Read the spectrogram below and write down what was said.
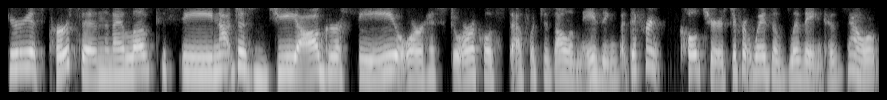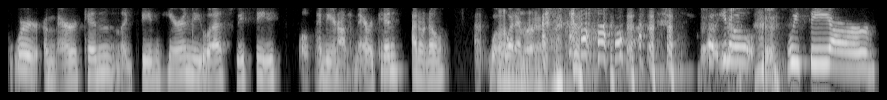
curious person, and I love to see not just geography or historical stuff, which is all amazing, but different cultures, different ways of living. Because you know we're American, like being here in the U.S., we see. Well, maybe you're not American. I don't know. Uh, well, whatever. but, you know, we see our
